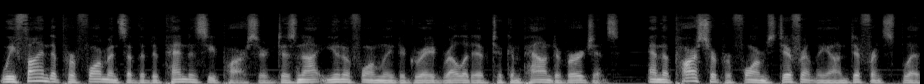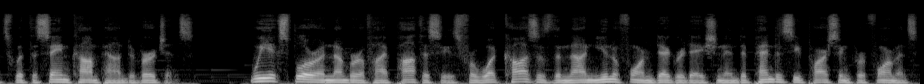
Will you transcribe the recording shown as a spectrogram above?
we find the performance of the dependency parser does not uniformly degrade relative to compound divergence, and the parser performs differently on different splits with the same compound divergence. We explore a number of hypotheses for what causes the non-uniform degradation in dependency parsing performance,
